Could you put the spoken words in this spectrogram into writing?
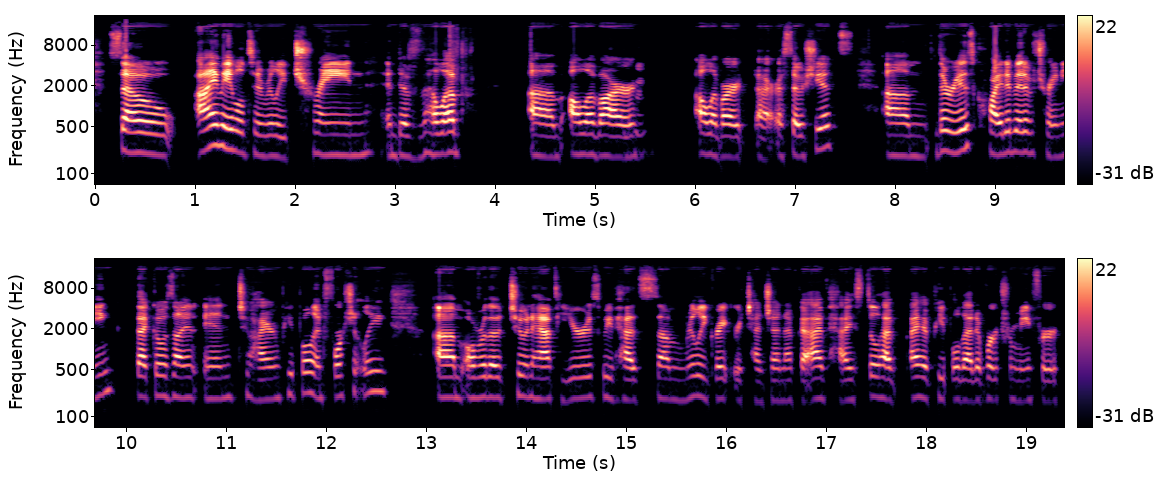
so i'm able to really train and develop um, all of our Mhm. all of our, our associates Um, there is quite a bit of training that goes on into hiring people. Unfortunately, um, over the two and a half years, we've had some really great retention. I've got, I've, I still have, I have people that have worked for me for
